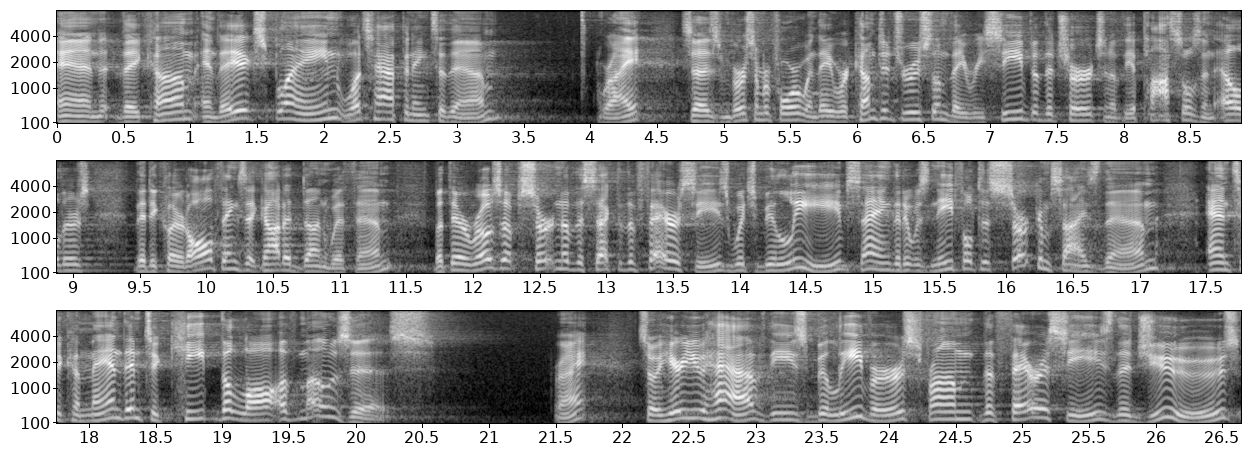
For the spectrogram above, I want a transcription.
And they come and they explain what's happening to them, right? It says in verse number four, when they were come to Jerusalem, they received of the church and of the apostles and elders, they declared all things that God had done with them. But there rose up certain of the sect of the Pharisees which believed, saying that it was needful to circumcise them and to command them to keep the law of Moses. Right? So here you have these believers from the Pharisees, the Jews,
